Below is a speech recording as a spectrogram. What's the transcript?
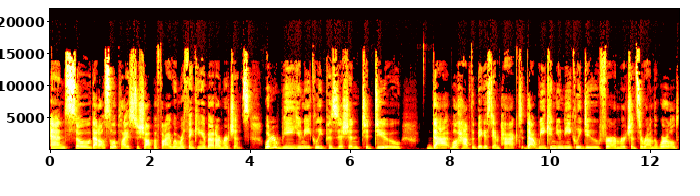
And so that also applies to Shopify when we're thinking about our merchants. What are we uniquely positioned to do that will have the biggest impact that we can uniquely do for our merchants around the world?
